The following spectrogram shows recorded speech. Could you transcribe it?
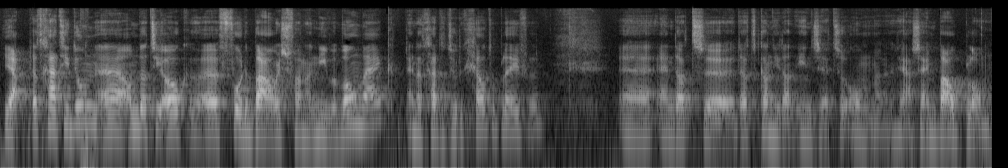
Ja, dat gaat hij doen uh, omdat hij ook uh, voor de bouw is van een nieuwe woonwijk. En dat gaat natuurlijk geld opleveren. Uh, en dat, dat kan hij dan inzetten om ja, zijn bouwplan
